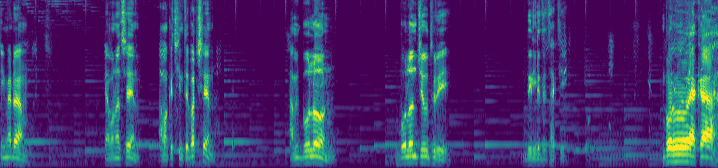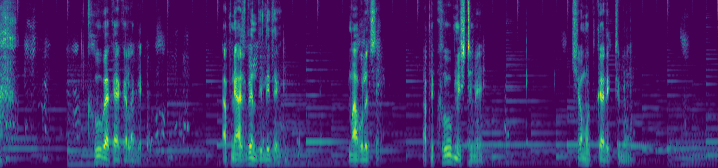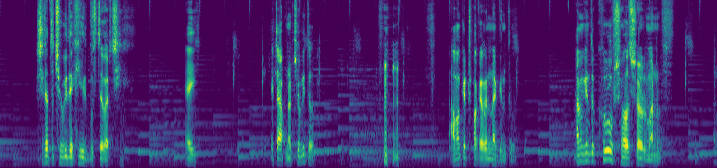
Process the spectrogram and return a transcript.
জি, madam. কেমন আছেন? আমাকে চিনতে পারছেন? আমি বলন বলন চৌধুরী, দিল্লিতে থাকি। বড় একা, খুব একা একা লাগে। আপনি আসবেন দিল্লিতে? মা বলেছে, আপনি খুব মিষ্টি মেয়ে। চমৎকার একটি মেয়ে। সেটা তো ছবি দেখি বুঝতে পারছি। এই এটা আপনার ছবি তো? আমাকে ঠকাবেন না কিন্তু। আমি কিন্তু খুব সহজ সরল মানুষ।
